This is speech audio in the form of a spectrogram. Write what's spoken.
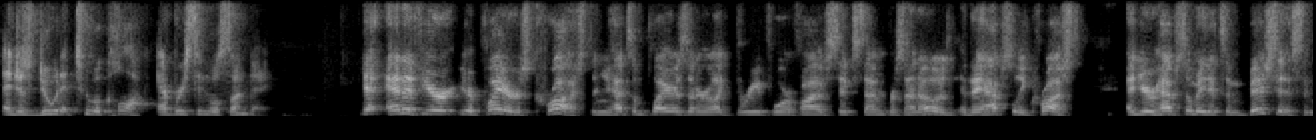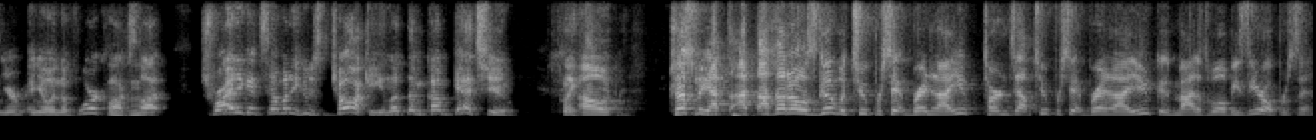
and just do it at two o'clock every single Sunday. Yeah, and if your your players crushed, and you had some players that are like three, four, five, six, seven percent O's, they absolutely crushed, and you have somebody that's ambitious, and you're you know in the four o'clock mm-hmm. slot, try to get somebody who's chalky and let them come get you. Like, oh, trust me, I, th- I thought I was good with two percent Brandon Aiyuk. Turns out two percent Brandon Aiyuk it might as well be zero percent.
